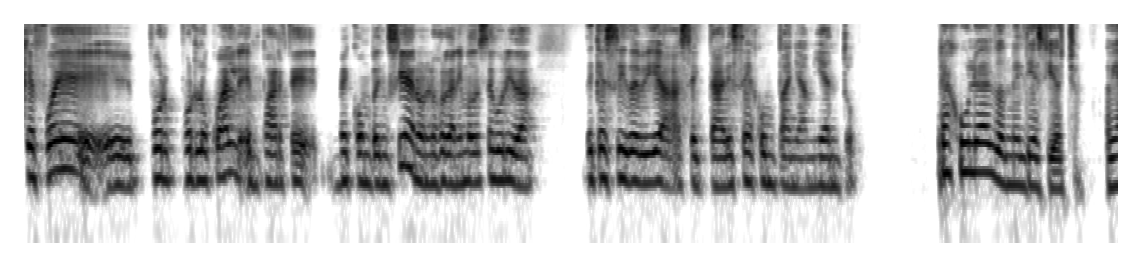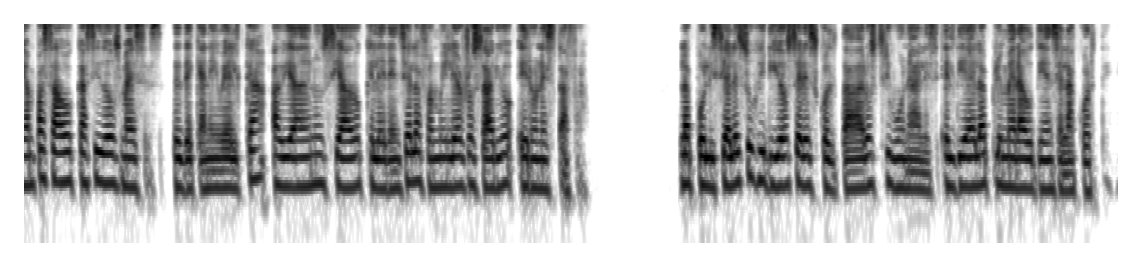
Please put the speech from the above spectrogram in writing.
que fue eh, por, por lo cual en parte me convencieron los organismos de seguridad de que sí debía aceptar ese acompañamiento. Era julio del 2018. Habían pasado casi dos meses desde que Anibelka había denunciado que la herencia de la familia Rosario era una estafa. La policía le sugirió ser escoltada a los tribunales el día de la primera audiencia en la corte.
